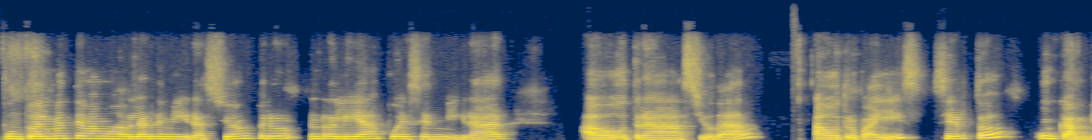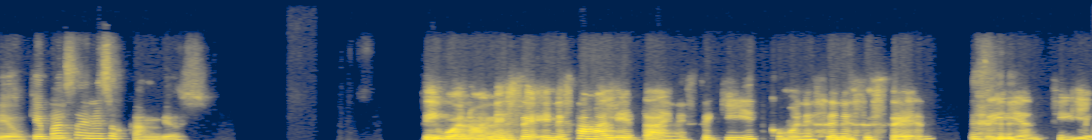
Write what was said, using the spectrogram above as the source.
Puntualmente vamos a hablar de migración, pero en realidad puede ser migrar a otra ciudad, a otro país, ¿cierto? Un cambio. ¿Qué pasa en esos cambios? Sí, bueno, en, ese, en esta maleta, en este kit, como en ese neceser, se diría en Chile,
